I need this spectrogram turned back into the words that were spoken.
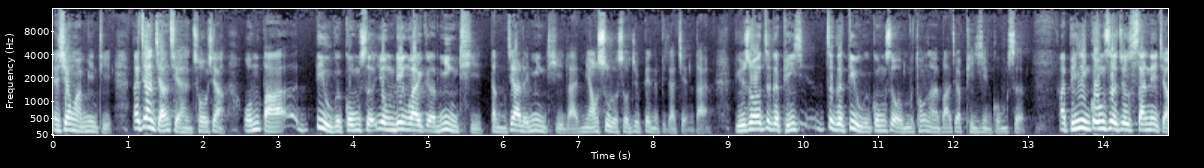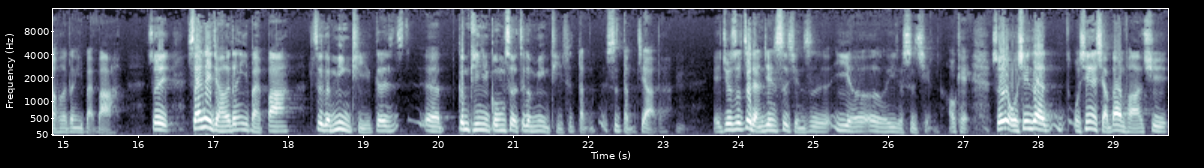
那相反命题，那这样讲起来很抽象。我们把第五个公式用另外一个命题等价的命题来描述的时候，就变得比较简单。比如说这个平行，这个第五个公式，我们通常把它叫平行公式。啊，平行公设就是三内角和等一百八，所以三内角和等一百八这个命题跟呃跟平行公设这个命题是等是等价的。也就是说，这两件事情是一和二而一的事情。OK，所以我现在我现在想办法去。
